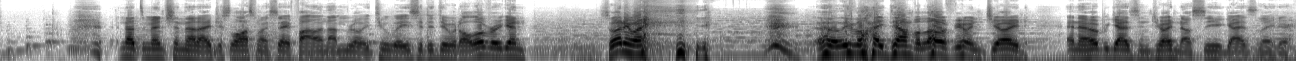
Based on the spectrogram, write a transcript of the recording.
Not to mention that I just lost my save file and I'm really too lazy to do it all over again. So anyway, leave a like down below if you enjoyed. And I hope you guys enjoyed and I'll see you guys later.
